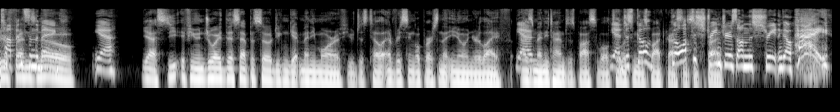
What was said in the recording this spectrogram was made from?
get tuppence in the bank. know. Yeah. Yes, if you enjoyed this episode, you can get many more if you just tell every single person that you know in your life Yeah. as many times as possible Yeah, to just listen go to this podcast. go up to subscribe. strangers on the street and go, "Hey!"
